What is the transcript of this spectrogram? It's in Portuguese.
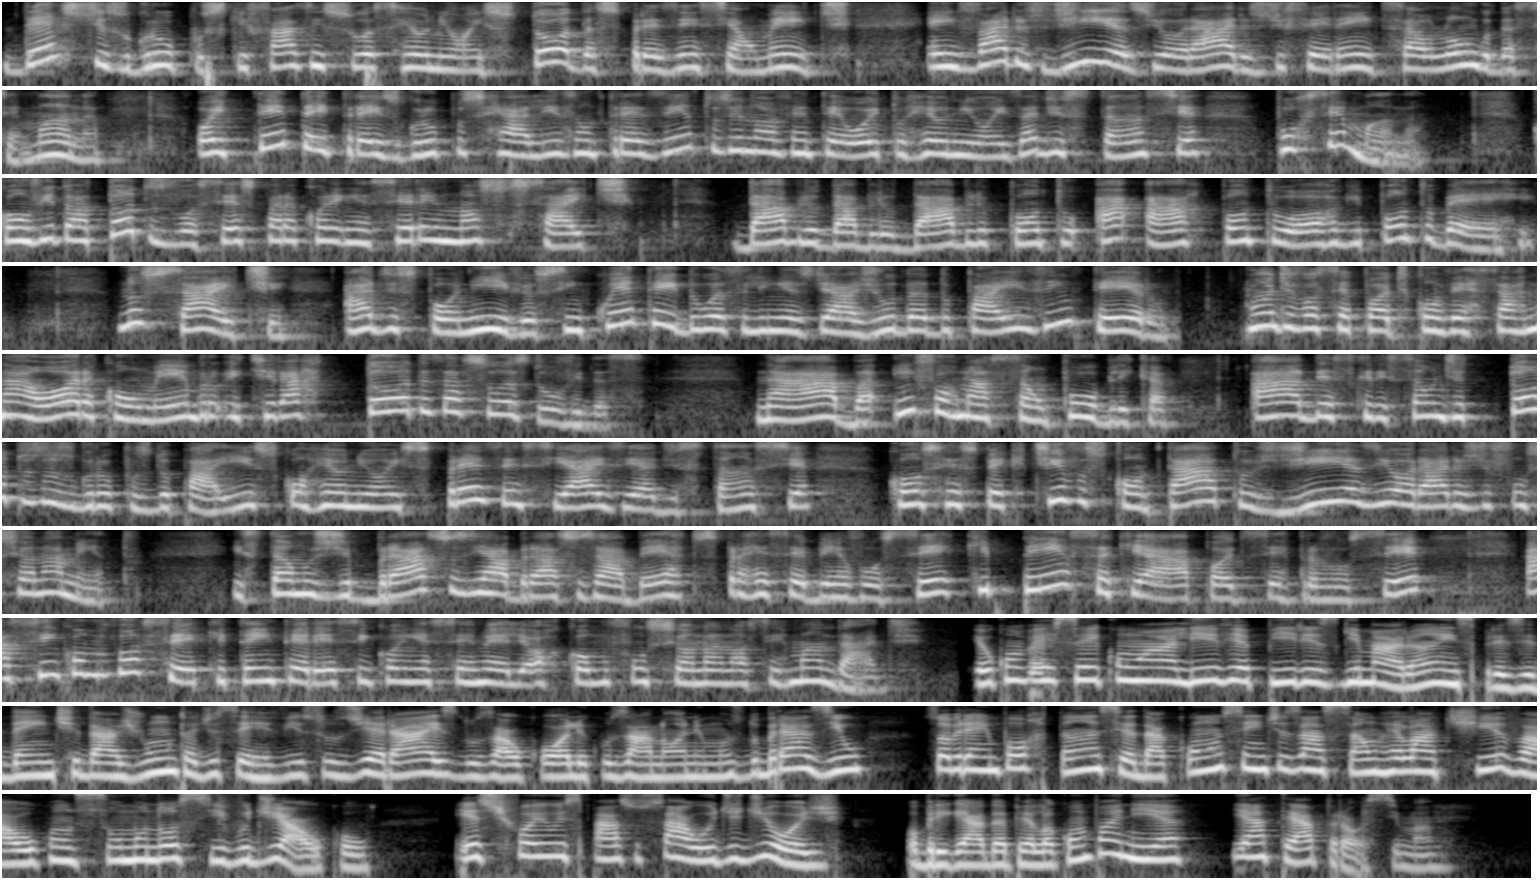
Destes grupos que fazem suas reuniões todas presencialmente, em vários dias e horários diferentes ao longo da semana, 83 grupos realizam 398 reuniões à distância por semana. Convido a todos vocês para conhecerem nosso site www.aa.org.br. No site há disponível 52 linhas de ajuda do país inteiro, onde você pode conversar na hora com o membro e tirar todas as suas dúvidas. Na aba Informação Pública, há a descrição de todos os grupos do país com reuniões presenciais e à distância, com os respectivos contatos, dias e horários de funcionamento. Estamos de braços e abraços abertos para receber você que pensa que a A pode ser para você, assim como você que tem interesse em conhecer melhor como funciona a nossa Irmandade. Eu conversei com a Lívia Pires Guimarães, presidente da Junta de Serviços Gerais dos Alcoólicos Anônimos do Brasil sobre a importância da conscientização relativa ao consumo nocivo de álcool. Este foi o Espaço Saúde de hoje. Obrigada pela companhia e até a próxima.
